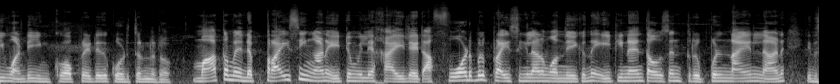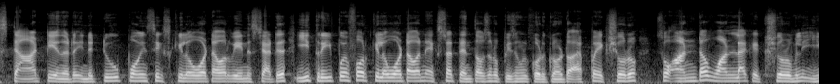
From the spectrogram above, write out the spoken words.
ഈ വണ്ടി ഇൻകോപ്പറേറ്റ് ചെയ്ത് കൊടുത്തിട്ടുണ്ട് കേട്ടോ. മാത്രമല്ല ഇതിന്റെ പ്രൈസിംഗ് ആണ് ഏറ്റവും വലിയ ഹൈലൈറ്റ് അഫോർഡബിൾ പ്രൈസിങ്ങിലാണ് വന്നിരിക്കുന്നത്. എയ്റ്റി നയൻ തൗസൻഡ് ട്രിപ്പിൾ നയനിലാണ് ഇത് സ്റ്റാർട്ട് ചെയ്യുന്നത് ഇതിന്റെ two point six kilowatt hour വേണ്ടി സ്റ്റാർട്ട് ചെയ്ത്. ഈ ത്രീ പോയിന്റ് ഫോർ കിലോ വോട്ട് അവറിന് എക്സ്ട്രാ ടെൻ തൗസൻഡ് റുപ്പീസും കൂടി കൊടുക്കണം കേട്ടോ. അപ്പോൾ ex showroom so under one lakh എക്സ്ഷോറൂമിൽ ഈ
